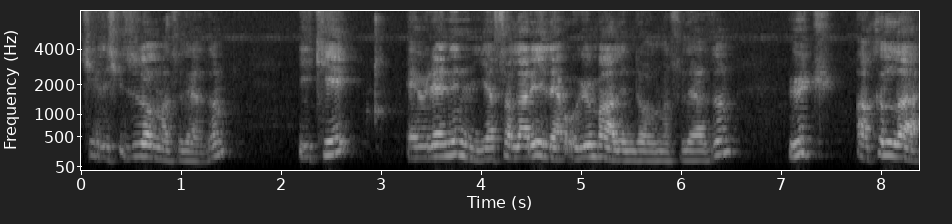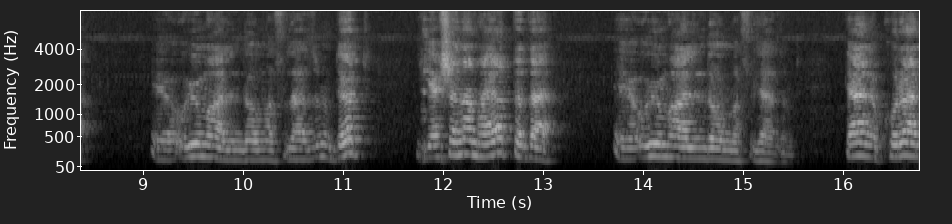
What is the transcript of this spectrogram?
Çelişkisiz olması lazım. İki, evrenin yasalarıyla uyum halinde olması lazım. Üç, akılla e, uyum halinde olması lazım. Dört, yaşanan hayatla da e, uyum halinde olması lazım. Yani Kur'an,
